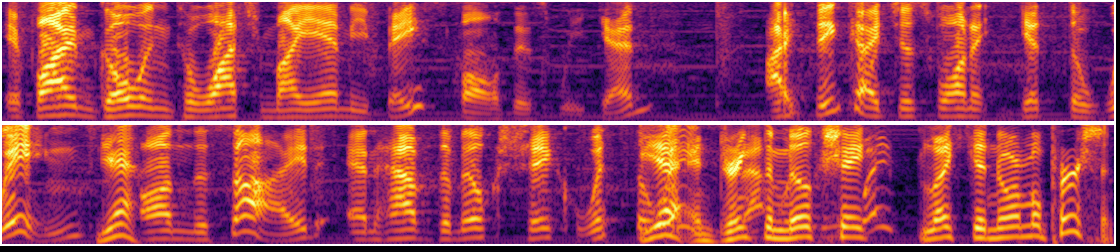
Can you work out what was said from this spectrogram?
if I'm going to watch Miami baseball this weekend, I think I just want to get the wings Yeah. on the side and have the milkshake with the yeah, wings. and drink That the milkshake like a normal person.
